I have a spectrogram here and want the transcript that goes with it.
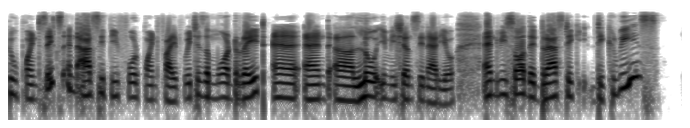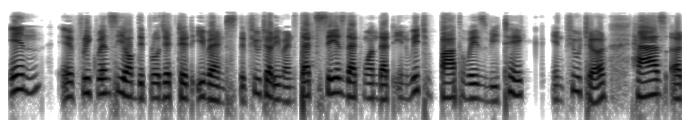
2.6 and RCP 4.5, which is a moderate and, and uh, low emission scenario. And we saw the drastic decrease in a frequency of the projected events, the future events. That says that one that in which pathways we take in future has a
